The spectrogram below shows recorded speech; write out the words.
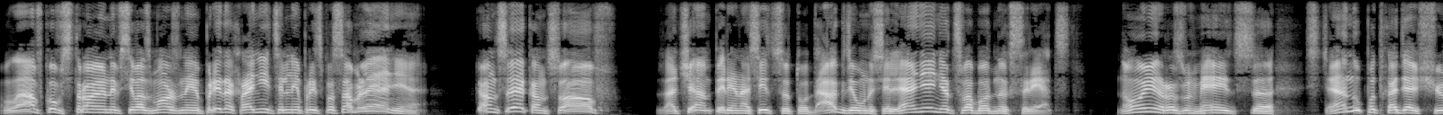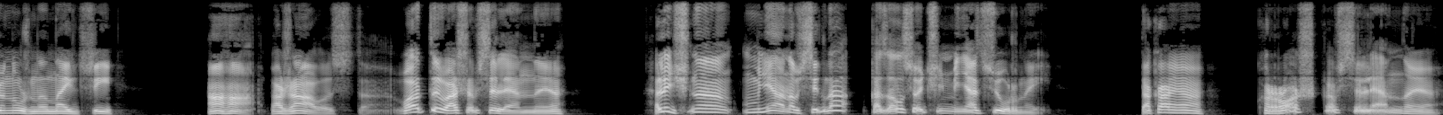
«В лавку встроены всевозможные предохранительные приспособления. В конце концов, зачем переноситься туда, где у населения нет свободных средств? Ну и, разумеется, стену подходящую нужно найти. Ага, пожалуйста, вот и ваша вселенная. Лично мне она всегда казалась очень миниатюрной. Такая крошка вселенная.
